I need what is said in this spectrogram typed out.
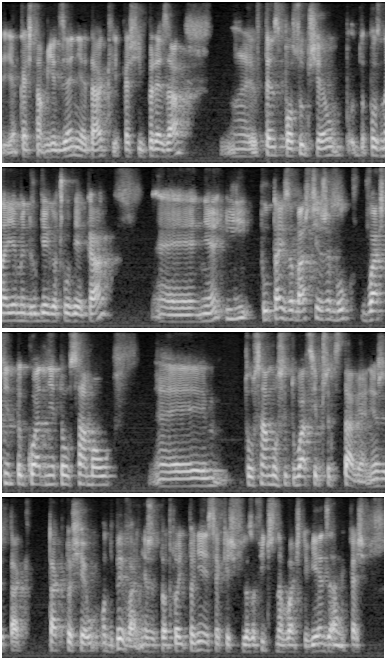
jakaś tam jedzenie, tak? Jakaś impreza. W ten sposób się poznajemy drugiego człowieka, E, nie? I tutaj zobaczcie, że Bóg właśnie dokładnie tą samą, e, tą samą sytuację przedstawia, nie? że tak, tak to się odbywa, nie? że to, to, to nie jest jakaś filozoficzna właśnie wiedza, jakaś,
